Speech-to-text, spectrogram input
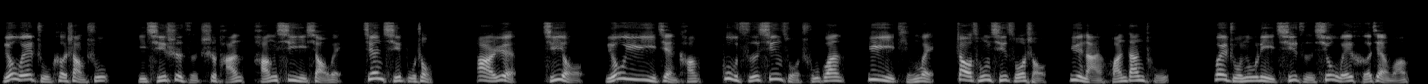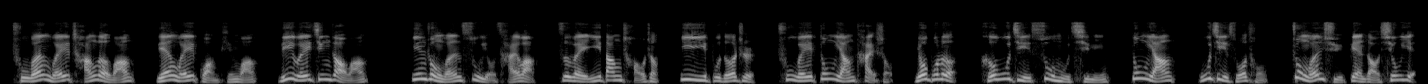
刘为主客尚书，以其世子赤盘旁西夷校尉，兼其部众。二月，己酉，刘豫义健康，故辞新所除官，寓意廷尉，赵从其所守，欲乃还丹徒。魏主怒立其子修为何建王，楚文为长乐王，连为广平王，黎为京兆王。因仲文素有才望，自谓宜当朝政，意义不得志，初为东阳太守，犹不乐。何无忌肃穆其名，东阳无忌所统。仲文许便道修业，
